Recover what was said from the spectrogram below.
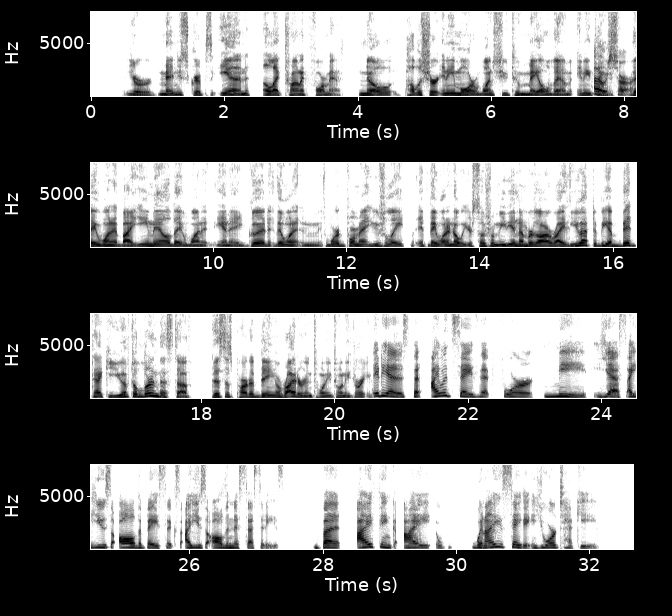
your manuscripts in electronic format. No publisher anymore wants you to mail them oh, anything. Oh, sure. They want it by email. They want it in a good. They want it in Word format usually. If they want to know what your social media numbers are, right? You have to be a bit techy. You have to learn this stuff. This is part of being a writer in 2023. It is, but I would say that for me, yes, I use all the basics, I use all the necessities. But I think I, when I say that you're techie,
